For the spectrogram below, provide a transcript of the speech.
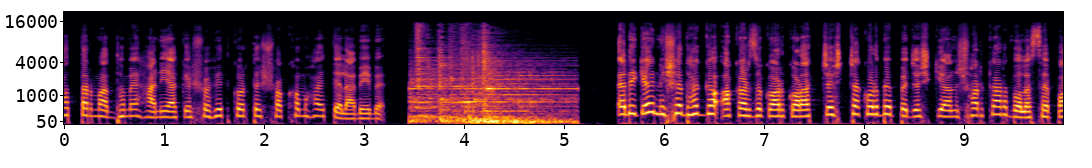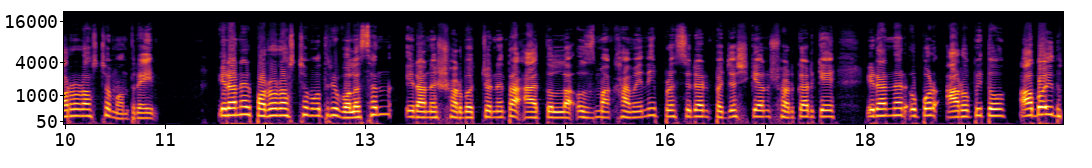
হত্যার মাধ্যমে হানিয়াকে শহীদ করতে সক্ষম হয় তেলাবিব এদিকে নিষেধাজ্ঞা অকার্যকর করার চেষ্টা করবে পেজেশকিয়ান সরকার বলেছে পররাষ্ট্রমন্ত্রী। ইরানের পররাষ্ট্রমন্ত্রী বলেছেন, ইরানের সর্বোচ্চ নেতা আয়তুল্লাহ উজমা খামেনি প্রেসিডেন্ট পেজেশকিয়ান সরকারকে ইরানের উপর আরোপিত অবৈধ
